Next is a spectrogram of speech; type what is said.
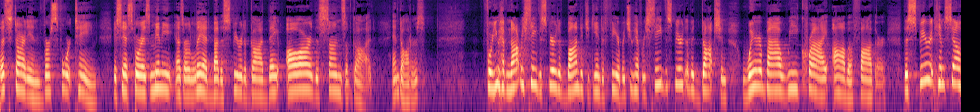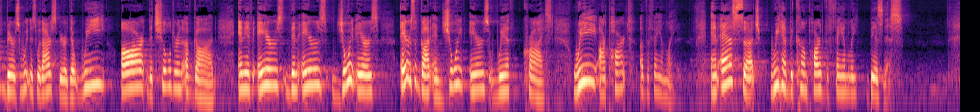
Let's start in verse 14. It says, For as many as are led by the Spirit of God, they are the sons of God and daughters. For you have not received the spirit of bondage again to fear, but you have received the spirit of adoption, whereby we cry, Abba, Father. The Spirit Himself bears witness with our spirit that we are the children of God. And if heirs, then heirs, joint heirs, heirs of God, and joint heirs with Christ. We are part of the family. And as such, we have become part of the family business.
